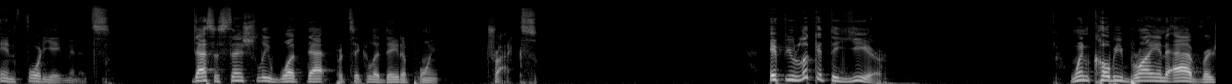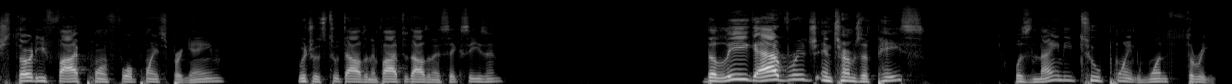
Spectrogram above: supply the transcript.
in 48 minutes. That's essentially what that particular data point tracks. If you look at the year when Kobe Bryant averaged 35.4 points per game, which was 2005 2006 season, the league average in terms of pace was 92.13.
